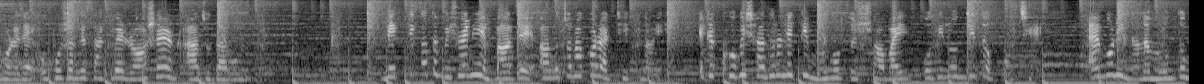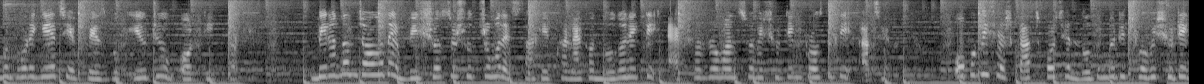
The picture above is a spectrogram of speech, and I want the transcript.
ভরে যায়। অপুর সঙ্গে সাকিবের রসায়ন আজও দারুণ। ব্যক্তিগত বিষয় নিয়ে বাজে আলোচনা করা ঠিক নয়। এটা খুবই সাধারণ একটি মুহূর্ত সবাই অতিরঞ্জিত করছে। এমনই নানা মন্তব্য ভরে গিয়েছে ফেসবুক ইউটিউব ও টিকটকে বিনোদন জগতের বিশ্বস্ত সূত্র মতে, সাকিব খান এখন নতুন একটি অ্যাকশন রোমান ছবির শুটিং প্রস্তুতি আছেন। অপু বিশ্বাস কাজ করছেন নতুন দুটি ছবি শুটিং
